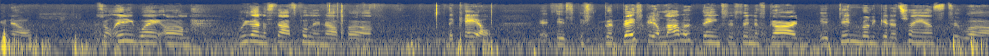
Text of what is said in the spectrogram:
you know. So anyway, um, we're gonna start pulling up uh, the kale. It's, it's, but basically a lot of things that's in this garden, it didn't really get a chance to uh,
